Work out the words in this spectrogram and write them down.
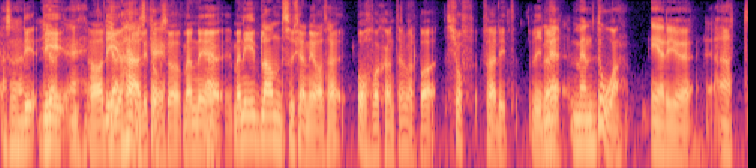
Alltså, det, det, jag, ja, det är ju härligt också. Men, det, ja. men ibland så känner jag så här, åh vad skönt det hade varit. Bara tjoff, färdigt, vidare. Men, men då är det ju att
